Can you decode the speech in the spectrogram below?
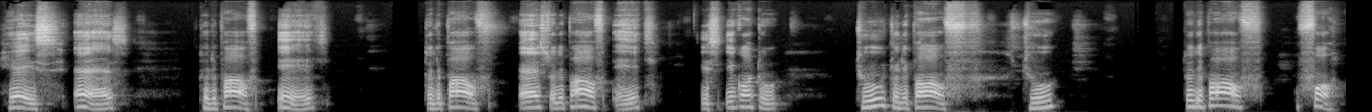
Here is s to the power of 8 to the power of s to the power of 8 is equal to 2 to the power of 2 to the power of 4.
